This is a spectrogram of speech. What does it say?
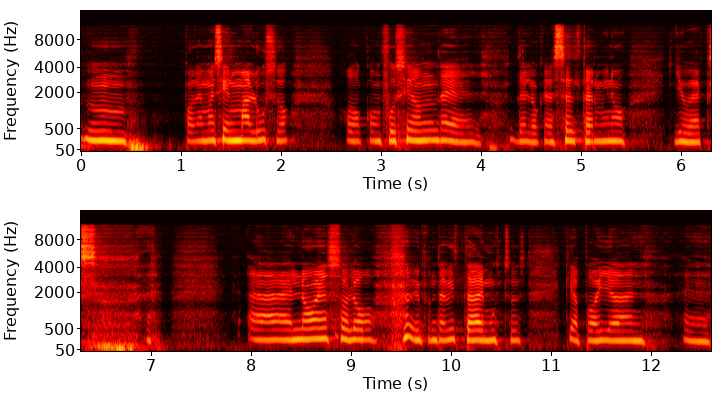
mm, podemos decir, mal uso o confusión de, de lo que es el término UX. Eh, no es solo, mi punto de vista, hay muchos que apoyan eh,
